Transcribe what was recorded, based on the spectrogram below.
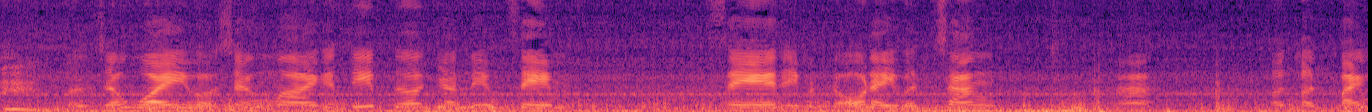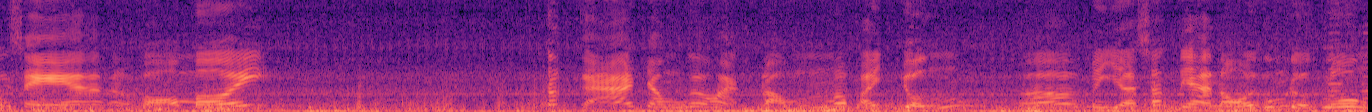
Mình sẽ quay vào sáng mai cái tiếp đó cho anh em xem. Xe thì mình đổ đầy bình xăng. À, bên mình bán xe vỏ mới. Tất cả trong cái hoạt động nó phải chuẩn. Đó bây giờ sách đi Hà Nội cũng được luôn.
